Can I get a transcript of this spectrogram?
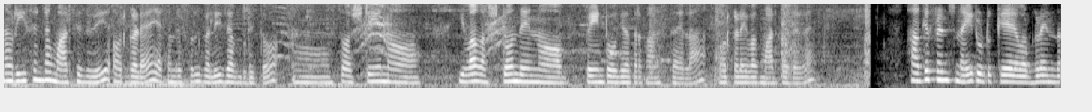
ನಾವು ರೀಸೆಂಟಾಗಿ ಮಾಡಿಸಿದ್ವಿ ಹೊರಗಡೆ, ಯಾಕಂದರೆ ಫುಲ್ ಗಲೀಜಾಗ್ಬಿಟ್ಟಿತ್ತು. ಸೊ ಅಷ್ಟೇನು ಇವಾಗ ಅಷ್ಟೊಂದೇನು ಪೇಂಟ್ ಹೋಗಿರೋ ಥರ ಕಾಣಿಸ್ತಾ ಇಲ್ಲ. ಹೊರಗಡೆ ಇವಾಗ ಮಾಡ್ತಾ ಇದ್ದೇವೆ. ಹಾಗೆ ಫ್ರೆಂಡ್ಸ್ ನೈಟ್ ಊಟಕ್ಕೆ ಹೊರಗಡೆಯಿಂದ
